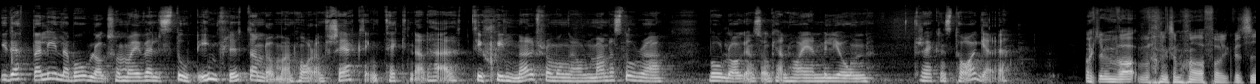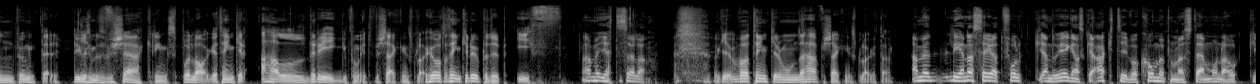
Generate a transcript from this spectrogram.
i detta lilla bolag så har man ju väldigt stort inflytande om man har en försäkring tecknad här. Till skillnad från många av de andra stora bolagen som kan ha en miljon försäkringstagare. Okej, men vad, vad liksom har folk för synpunkter? Det är liksom ett försäkringsbolag. Jag tänker aldrig på mitt försäkringsbolag. Hur ofta tänker du på typ If? Ja, men jättesällan. Okej, vad tänker du om det här försäkringsbolaget då? Ja, men Lena säger att folk ändå är ganska aktiva och kommer på de här stämmorna och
